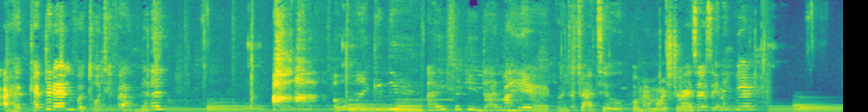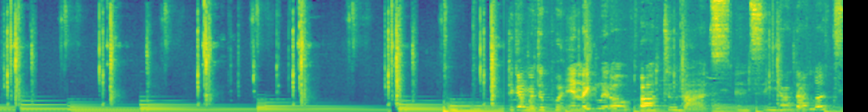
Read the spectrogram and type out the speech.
I have kept it in for 25 minutes. Oh my goodness. I freaking dyed my hair. I'm going to try to put my moisturizers in here. I think I'm going to put in like little uh, two knots and see how that looks.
